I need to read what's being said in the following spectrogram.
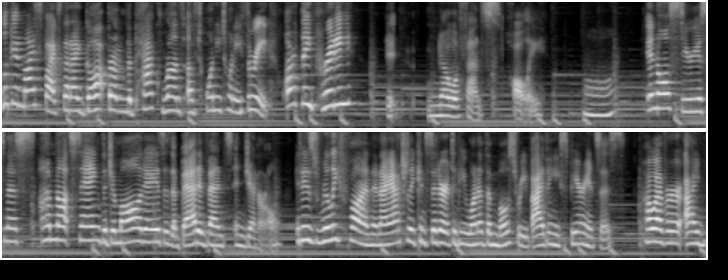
look at my spikes that I got from the pack runs of 2023. Aren't they pretty? It, no offense, Holly. Aww. In all seriousness, I'm not saying the Jamaalidays is a bad event in general. It is really fun and I actually consider it to be one of the most reviving experiences. However, I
